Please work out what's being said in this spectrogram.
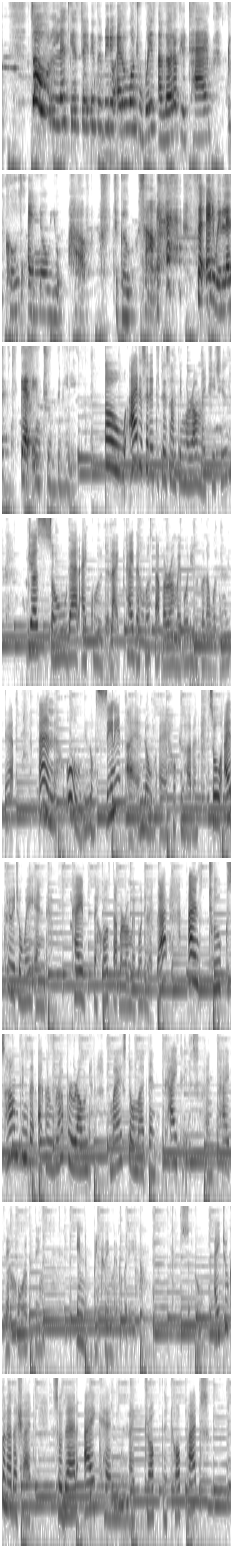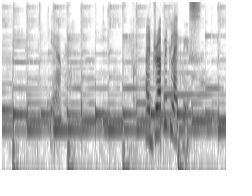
so let's get straight into the video. I don't want to waste a lot of your time because i know you have to go somewhere so anyway let's get into the video. So I decided to take something around my teachers just so that I could like tie the whole stuff around my body because I wasn't there. And oh, you have seen it? I know, I hope you haven't. So I threw it away and tied the whole stuff around my body like that and took something that I can wrap around my stomach and tied it and tied the whole thing in between my body. So I took another shot so that I can like drop the top part i drop it like this.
